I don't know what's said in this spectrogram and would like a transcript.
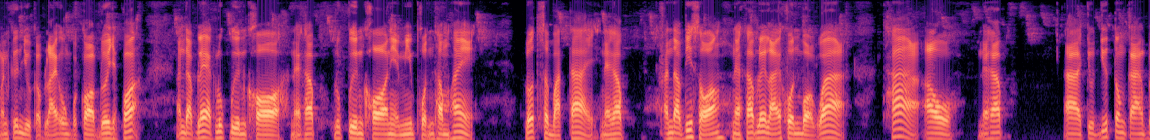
มันขึ้นอยู่กับหลายองค์ประกอบ โดยเฉพาะอันดับแรกลูกปืนคอนะครับ ลูกปืนคอเนี่ยมีผลทำให้รถสะบัดได้นะครับ อันดับที่สองนะครับหลายๆ คนบอกว่าถ้าเอานะครับ จุดยึดตรงกลางไป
